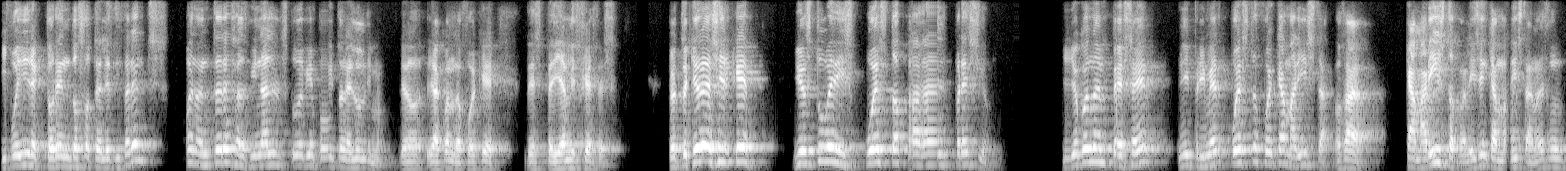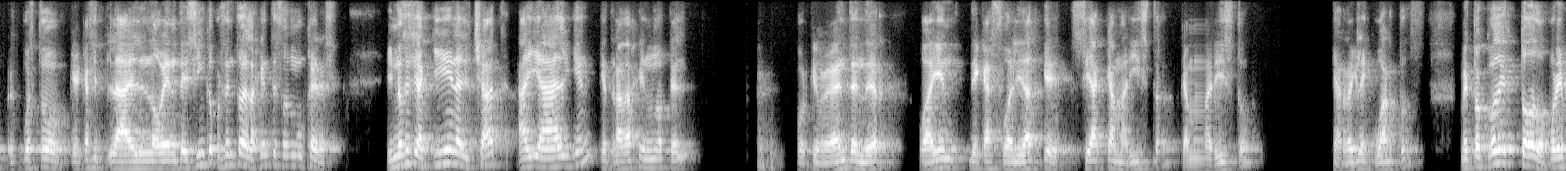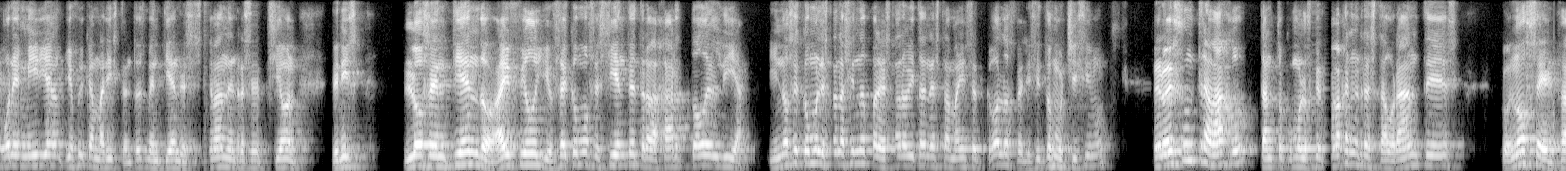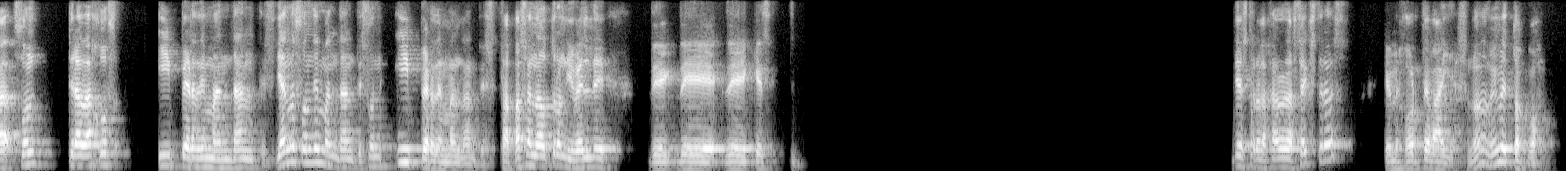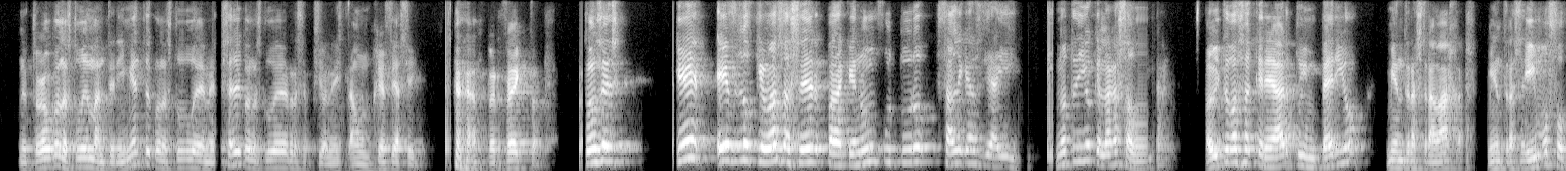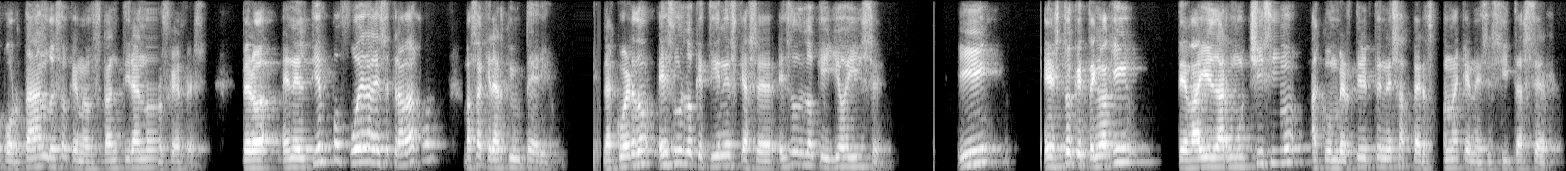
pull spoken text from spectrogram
Y fui director en dos hoteles diferentes. Bueno, entonces al final estuve bien poquito en el último, ya cuando fue que despedí a mis jefes. Pero te quiero decir que yo estuve dispuesto a pagar el precio. Y yo cuando empecé, mi primer puesto fue camarista. O sea, camarista, pero le dicen camarista, ¿no? Es un puesto que casi la, el 95% de la gente son mujeres. Y no sé si aquí en el chat hay alguien que trabaje en un hotel, porque me va a entender, o alguien de casualidad que sea camarista, camaristo, que arregle cuartos. Me tocó de todo. Por ahí pone Miriam, yo fui camarista, entonces me entiendes. Esteban en recepción. Denise, los entiendo. I feel you. Sé cómo se siente trabajar todo el día. Y no sé cómo le están haciendo para estar ahorita en esta Mindset Call. Los felicito muchísimo. Pero es un trabajo, tanto como los que trabajan en restaurantes, no sé, son trabajos hiperdemandantes. Ya no son demandantes, son hiperdemandantes. O sea, pasan a otro nivel de, de, de, de que quieres trabajar horas extras, que mejor te vayas, ¿no? A mí me tocó. Me tocó cuando estuve en mantenimiento, cuando estuve de mesero y cuando estuve de recepcionista, un jefe así. Perfecto. Entonces, ¿qué es lo que vas a hacer para que en un futuro salgas de ahí? No te digo que lo hagas ahorita. Ahorita vas a crear tu imperio mientras trabajas, mientras seguimos soportando eso que nos están tirando los jefes. Pero en el tiempo fuera de ese trabajo, vas a crear tu imperio. ¿De acuerdo? Eso es lo que tienes que hacer. Eso es lo que yo hice. Y esto que tengo aquí te va a ayudar muchísimo a convertirte en esa persona que necesitas ser.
